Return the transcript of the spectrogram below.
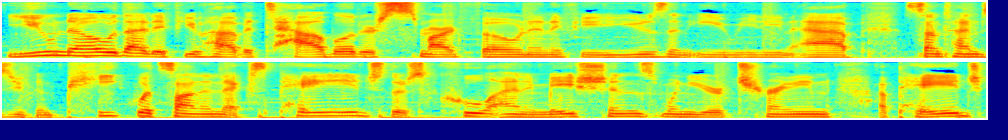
You know that if you have a tablet or smartphone, and if you use an e-reading app, sometimes you can peek what's on the next page. There's cool animations when you're turning a page,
